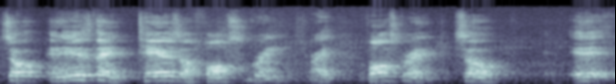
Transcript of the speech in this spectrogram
So, and here's the thing. tares are false grain. Right? False grain. So, it,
